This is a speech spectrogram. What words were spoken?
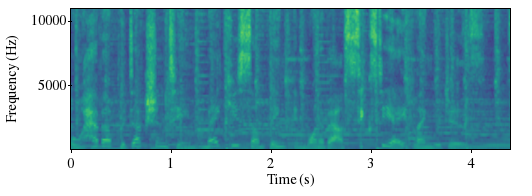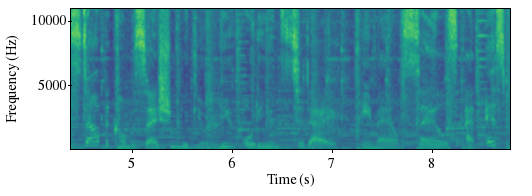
or have our production team make you something in one of our 68 languages. Start the conversation with your new audience today. Email sales at sbs.com.au.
